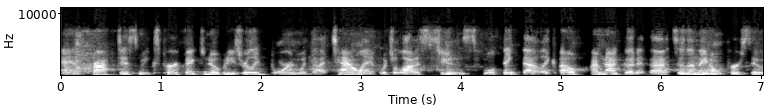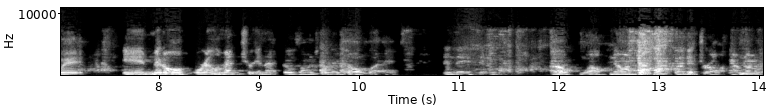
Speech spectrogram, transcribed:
and practice makes perfect. Nobody's really born with that talent, which a lot of students will think that, like, oh, I'm not good at that. So then they don't pursue it in middle or elementary, and that goes on to their adult lives. And they think, oh, well, no, I'm not good at drawing. I'm not an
